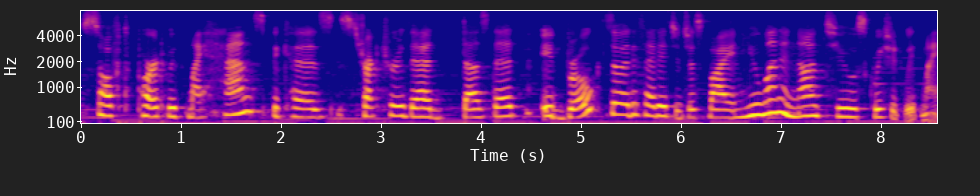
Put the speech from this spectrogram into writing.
soft part with my hands because structure that does that it broke. So i decided to just buy a new one and not to squish it with my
